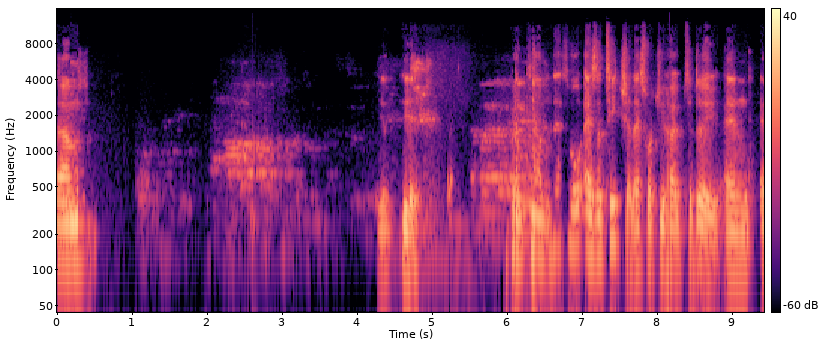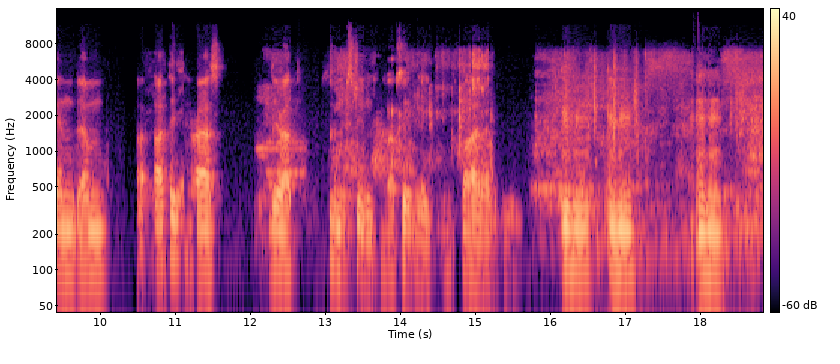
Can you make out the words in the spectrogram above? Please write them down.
Um, yeah, yeah. But um, that's all. As a teacher, that's what you hope to do, and and um, I, I think there are there are some students that are certainly inspired over the years. Mm-hmm, mm-hmm, mm-hmm.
